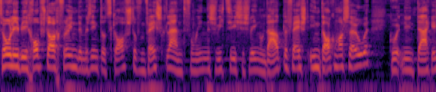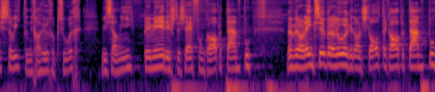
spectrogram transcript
So, liebe kopfstarke Freunde, wir sind hier zu Gast auf dem Festgelände vom Innerschweizerischen Schwing- und Älplerfest in Dagmarsäule. Gut neun Tage ist es soweit und ich habe hohen Besuch. Vis-à-vis bei mir ist der Chef vom Gabentempo. Wenn wir hier links rüber schauen, dann steht der Gabentempo.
